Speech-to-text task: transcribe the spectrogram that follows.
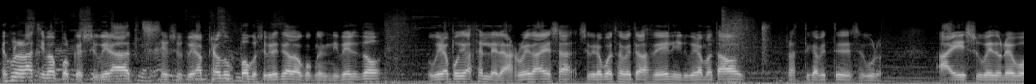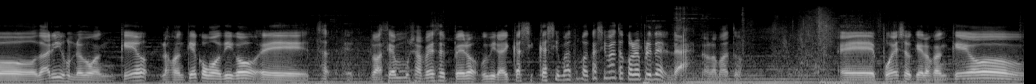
Es una lástima porque si hubiera, si hubiera esperado un poco, si hubiera tirado con el nivel 2, hubiera podido hacerle la rueda esa, se hubiera puesto detrás de él y lo hubiera matado prácticamente de seguro. Ahí sube de nuevo Darius, un nuevo ganqueo. Los ganqueos, como digo, eh, eh, lo hacían muchas veces, pero... Uy, mira, ahí casi, casi mato, casi mato con el prender. Nah, no lo mato. Eh, pues eso, que los ganqueos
